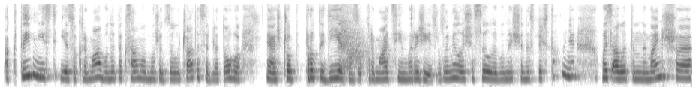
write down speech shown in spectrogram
активність. І, зокрема, вони так само можуть залучатися для того, щоб протидіяти, зокрема, цій мережі. Зрозуміло, що сили вони ще не співставні, ось, але тим не менше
